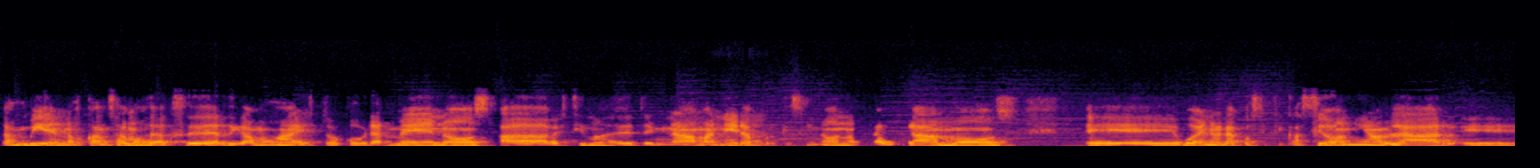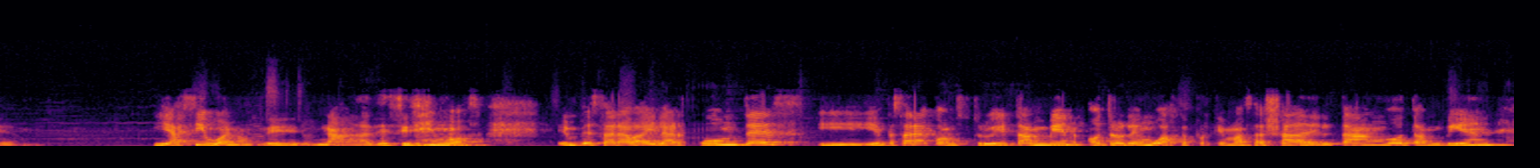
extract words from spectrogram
también nos cansamos de acceder, digamos, a esto, a cobrar menos, a vestirnos de determinada manera, porque si no, no laburamos. Eh, bueno, la cosificación, ni hablar. Eh, y así, bueno, eh, nada, decidimos empezar a bailar juntos y empezar a construir también otro lenguaje, porque más allá del tango también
